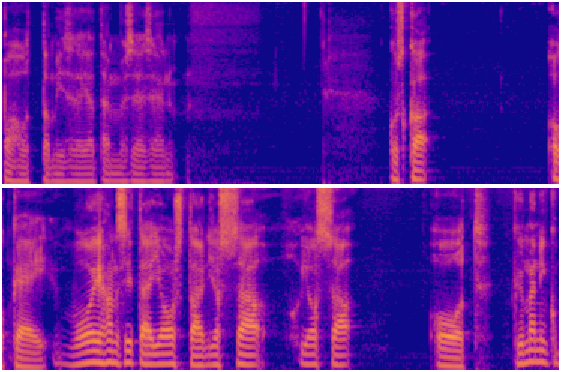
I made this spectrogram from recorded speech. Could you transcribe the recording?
pahoittamiseen ja tämmöiseen sen, koska okei, okay, voihan sitä jostain, jos sä, jos sä oot, kyllä mä niinku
